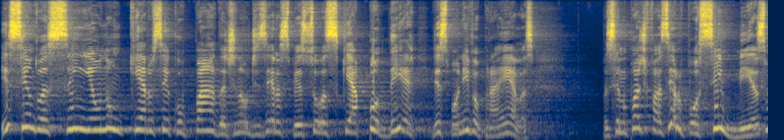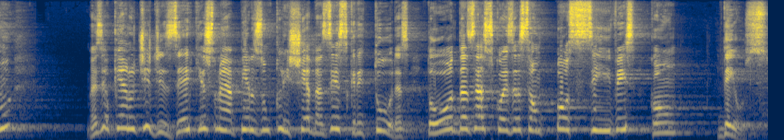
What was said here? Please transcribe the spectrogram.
E sendo assim, eu não quero ser culpada de não dizer às pessoas que há poder disponível para elas. Você não pode fazê-lo por si mesmo, mas eu quero te dizer que isso não é apenas um clichê das Escrituras. Todas as coisas são possíveis com Deus.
